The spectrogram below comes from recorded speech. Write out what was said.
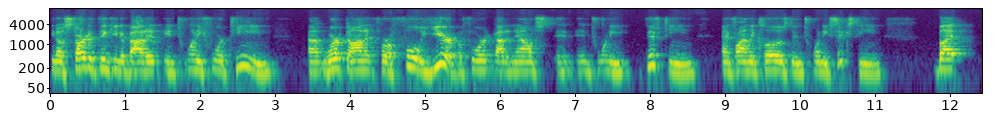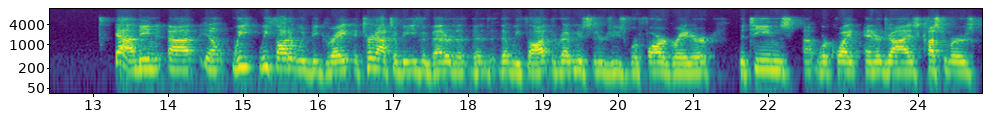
you know started thinking about it in 2014 uh, worked on it for a full year before it got announced in, in 2015 and finally closed in 2016 but yeah i mean uh, you know we we thought it would be great. It turned out to be even better than, than, than we thought. The revenue synergies were far greater the teams uh, were quite energized. Customers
